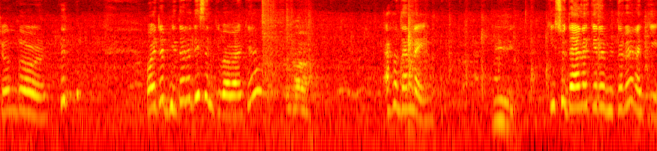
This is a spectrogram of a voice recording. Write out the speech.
সুন্দর। ওইটা ভিতরে দিছেন আগে না, এখন দেন নাই? কি? কিছু দেয় না কেনের ভিতরে নাকি?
